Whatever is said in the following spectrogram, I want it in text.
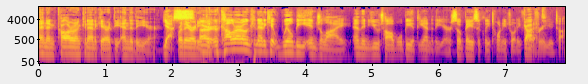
And then Colorado and Connecticut are at the end of the year. Yes. Or they already or, Colorado and Connecticut will be in July, and then Utah will be at the end of the year. So basically 2024 for Utah.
